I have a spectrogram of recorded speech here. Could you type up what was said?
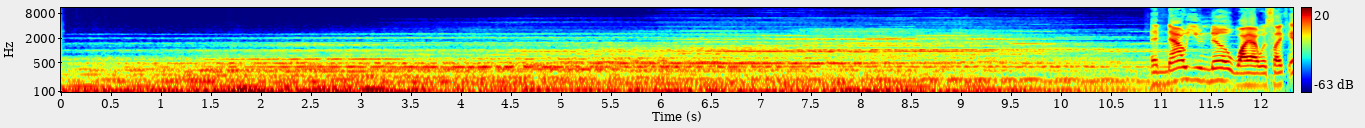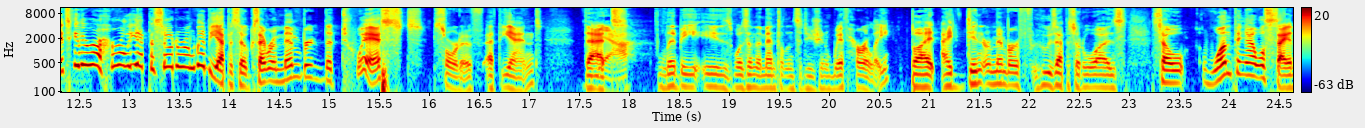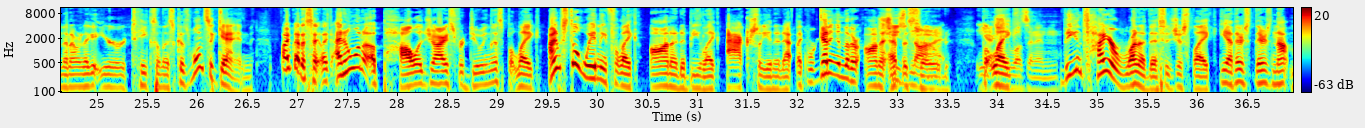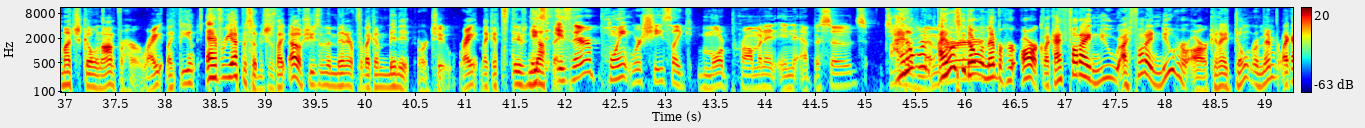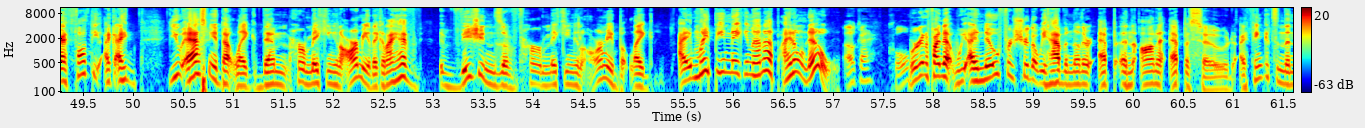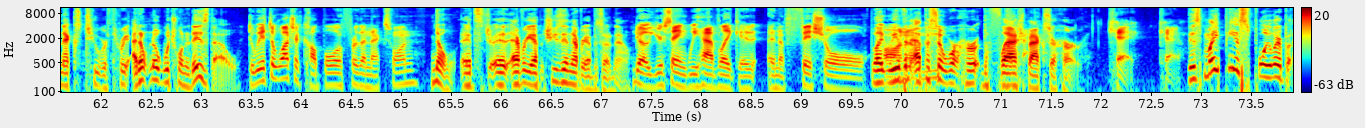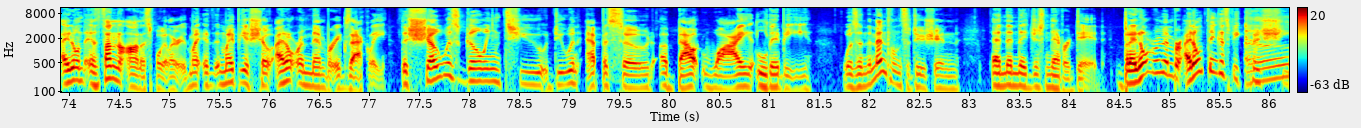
And now you know why I was like, it's either a Hurley episode or a Libby episode, because I remembered the twist, sort of, at the end, that Yeah. Libby is was in the mental institution with Hurley, but I didn't remember f- whose episode it was. So one thing I will say, and then I'm gonna get your takes on this, because once again, I've got to say, like, I don't want to apologize for doing this, but like, I'm still waiting for like Ana to be like actually in an ep- like we're getting another Ana She's episode. Yeah, but like in- the entire run of this is just like, yeah, there's there's not much going on for her, right? Like the every episode is just like, oh, she's in the minute for like a minute or two, right? Like it's there's Is, nothing. is there a point where she's like more prominent in episodes? Do you I don't. Remember? I honestly don't remember her arc. Like I thought I knew. I thought I knew her arc, and I don't remember. Like I thought the. Like I. You asked me about like them, her making an army. Like, and I have visions of her making an army, but like I might be making that up. I don't know. Okay, cool. We're gonna find out. We. I know for sure that we have another ep- an Ana episode. I think it's in the next two or three. I don't know which one it is though. Do we have to watch a couple for the next one? No, it's uh, every. ep- She's in every episode now. No, you're saying we have like a, an official. Like we have an episode where her the flashbacks are her. Okay, okay. This might be a spoiler, but I don't. It's not an honest spoiler. It might. It might be a show. I don't remember exactly. The show is going to do an episode about why Libby was in the mental institution, and then they just never did. But I don't remember. I don't think it's because she.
